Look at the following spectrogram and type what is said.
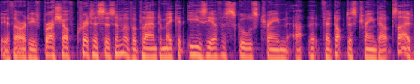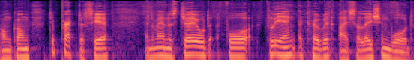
The authorities brush off criticism of a plan to make it easier for schools trained, uh, for doctors trained outside Hong Kong to practice here. And a man is jailed for fleeing a COVID isolation ward.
